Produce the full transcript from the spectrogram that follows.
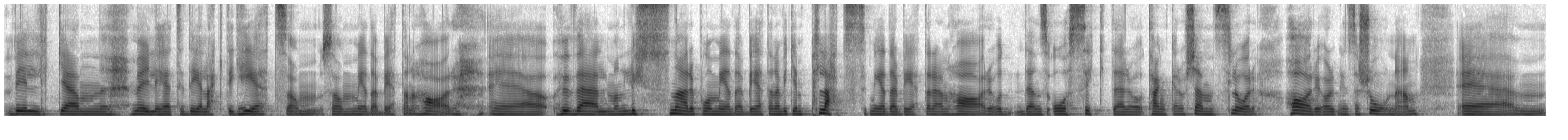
vilken möjlighet till delaktighet som, som medarbetarna har. Eh, hur väl man lyssnar på medarbetarna, vilken plats medarbetaren har och dens åsikter och tankar och känslor har i organisationen. Eh,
